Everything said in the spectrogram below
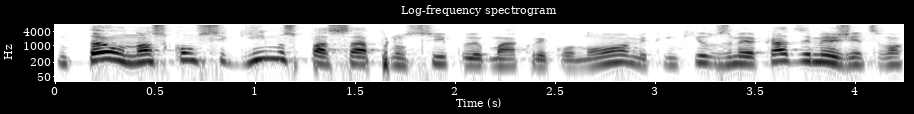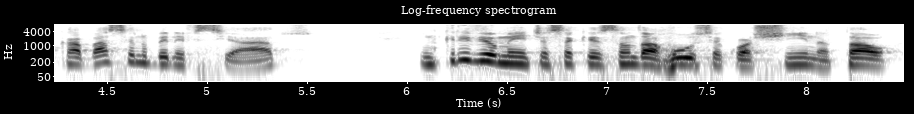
Então, nós conseguimos passar por um ciclo macroeconômico em que os mercados emergentes vão acabar sendo beneficiados. Incrivelmente, essa questão da Rússia com a China tal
